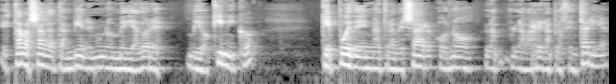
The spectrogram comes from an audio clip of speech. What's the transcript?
está basada también en unos mediadores bioquímicos que pueden atravesar o no la, barrera placentaria,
